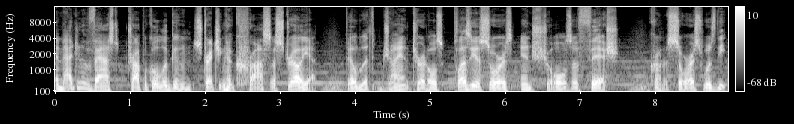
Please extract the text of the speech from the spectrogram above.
Imagine a vast tropical lagoon stretching across Australia, filled with giant turtles, plesiosaurs, and shoals of fish. Kronosaurus was the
